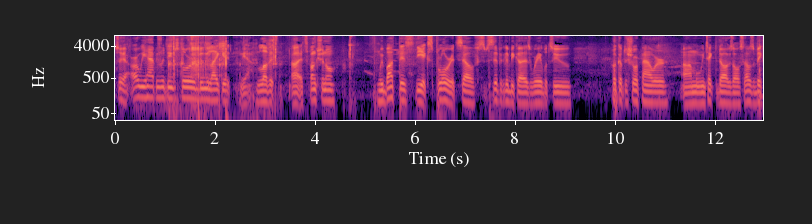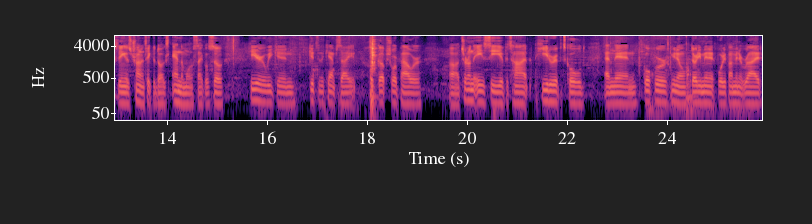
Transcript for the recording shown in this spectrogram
So yeah, are we happy with the Explorer? Do we like it? Yeah, love it. Uh, it's functional we bought this the explorer itself specifically because we're able to hook up the shore power um, when we take the dogs also that was a big thing is trying to take the dogs and the motorcycle so here we can get to the campsite hook up shore power uh, turn on the AC if it's hot heater if it's cold and then go for you know 30 minute 45 minute ride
